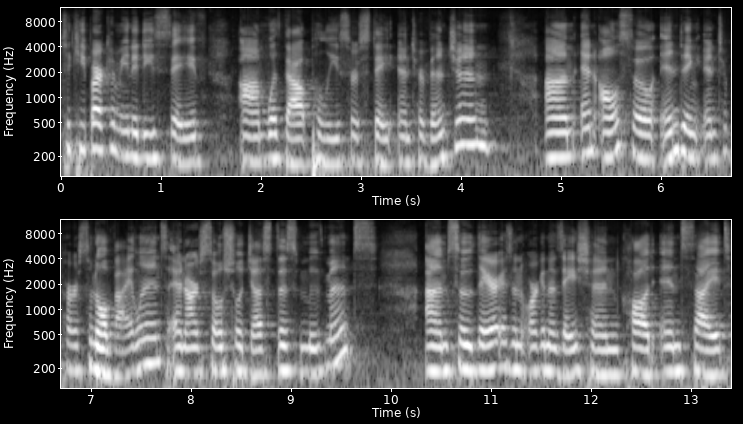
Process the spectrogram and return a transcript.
to keep our communities safe um, without police or state intervention. Um, and also ending interpersonal violence and our social justice movements. Um, so there is an organization called INCITE,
